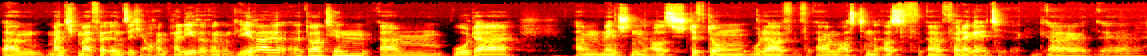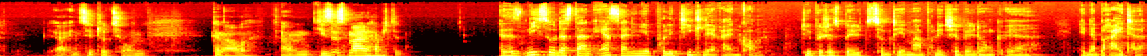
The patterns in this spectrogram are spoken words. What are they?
Ähm, manchmal verirren sich auch ein paar Lehrerinnen und Lehrer äh, dorthin ähm, oder ähm, Menschen aus Stiftungen oder ähm, aus, den, aus äh, Fördergeldinstitutionen. Äh, äh, Genau. Ähm, dieses Mal habe ich. Es ist nicht so, dass da in erster Linie Politiklehrer reinkommen. Typisches Bild zum Thema politische Bildung äh, in der Breite.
